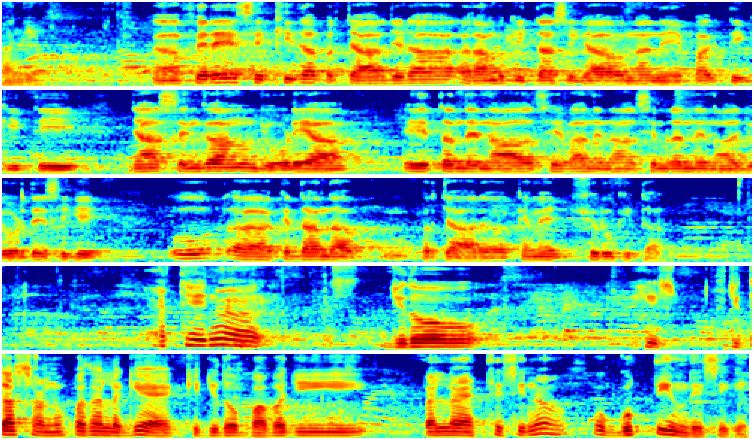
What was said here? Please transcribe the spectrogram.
ਹਾਂਜੀ। ਅ, ਫਿਰ ਇਹ ਸਿੱਖੀ ਦਾ ਪ੍ਰਚਾਰ ਜਿਹੜਾ ਆਰੰਭ ਕੀਤਾ ਸੀਗਾ ਉਹਨਾਂ ਨੇ ਭਗਤੀ ਕੀਤੀ ਜਾਂ ਸਿੰਘਾਂ ਨੂੰ ਜੋੜਿਆ ਕੀਰਤਨ ਦੇ ਨਾਲ ਸੇਵਾ ਦੇ ਨਾਲ ਸਿਮਰਨ ਦੇ ਨਾਲ ਜੋੜਦੇ ਸੀਗੇ। ਉਹ ਅ, ਕਿੱਦਾਂ ਦਾ ਪ੍ਰਚਾਰ ਕਿਵੇਂ ਸ਼ੁਰੂ ਕੀਤਾ? ਇੱਥੇ ਨਾ ਜਦੋਂ ਹਿਸ- ਜਿੱਦਾਂ ਸਾਨੂੰ ਪਤਾ ਲੱਗਿਆ ਹੈ ਕਿ ਜਦੋਂ ਬਾਬਾ ਜੀ ਪਹਿਲਾਂ ਇੱਥੇ ਸੀ ਨਾ ਉਹ ਗੁਪਤੀ ਹੁੰਦੇ ਸੀਗੇ।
